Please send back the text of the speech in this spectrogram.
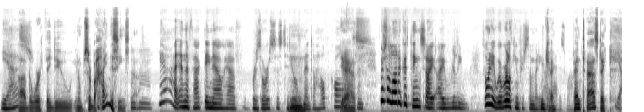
Yes. uh, the work they do, you know, sort of behind the scenes stuff. Yeah, and the fact they now have resources to deal with mental health calls. Mm. Yes. And there's a lot of good things I, I really. So, anyway, we're looking for somebody Okay, on that as well. fantastic. Yeah.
